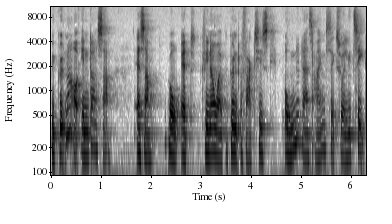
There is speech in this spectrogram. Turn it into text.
begynder at ændre sig. Altså, hvor at kvinder jo er begyndt at faktisk åbne deres egen seksualitet.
